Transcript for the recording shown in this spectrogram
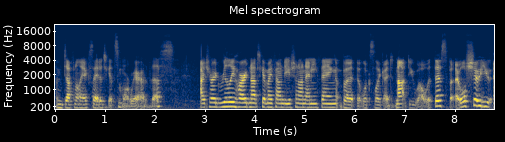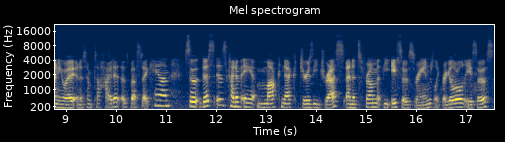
I'm definitely excited to get some more wear out of this. I tried really hard not to get my foundation on anything, but it looks like I did not do well with this, but I will show you anyway and attempt to hide it as best I can. So this is kind of a mock neck jersey dress, and it's from the ASOS range, like regular old ASOS.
